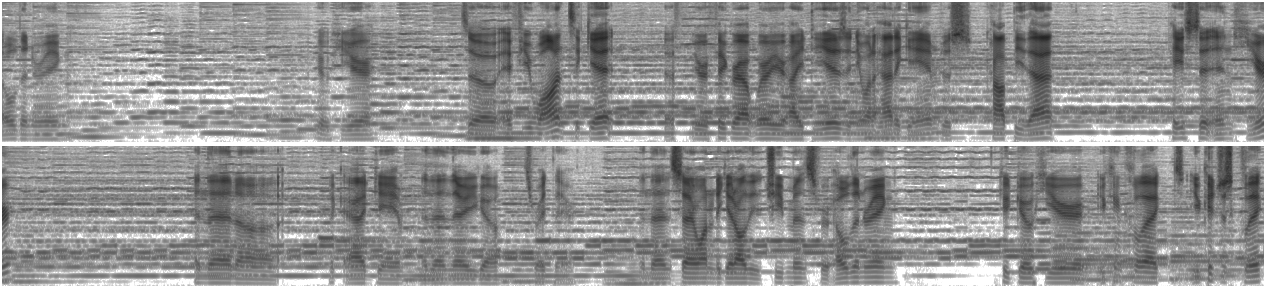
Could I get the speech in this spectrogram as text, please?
Elden Ring. Go here. So if you want to get, if you figure out where your ID is and you want to add a game, just copy that, paste it in here, and then uh, click add game, and then there you go. It's right there. And then say I wanted to get all the achievements for Elden Ring You could go here. You can collect, you could just click,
